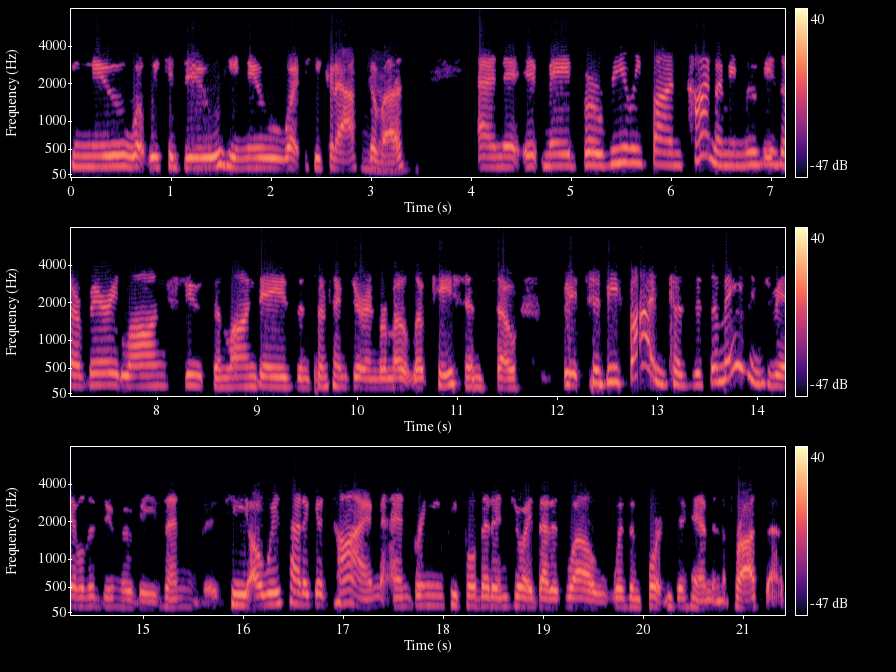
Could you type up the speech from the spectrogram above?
he knew what we could do, he knew what he could ask of us. And it, it made for a really fun time. I mean, movies are very long shoots and long days, and sometimes you're in remote locations. So it should be fun because it's amazing to be able to do movies. And he always had a good time, and bringing people that enjoyed that as well was important to him in the process.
